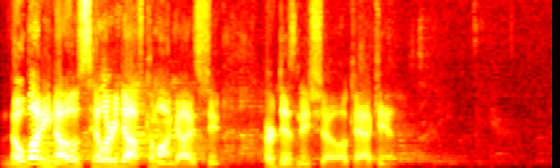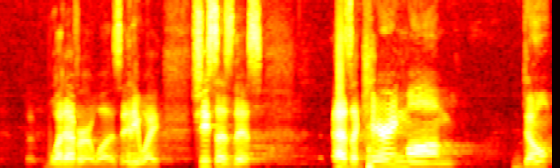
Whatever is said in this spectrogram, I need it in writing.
No. Nobody knows. Hilary Duff, come on, guys. She, her Disney show. Okay, I can't whatever it was. Anyway, she says this As a caring mom, don't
